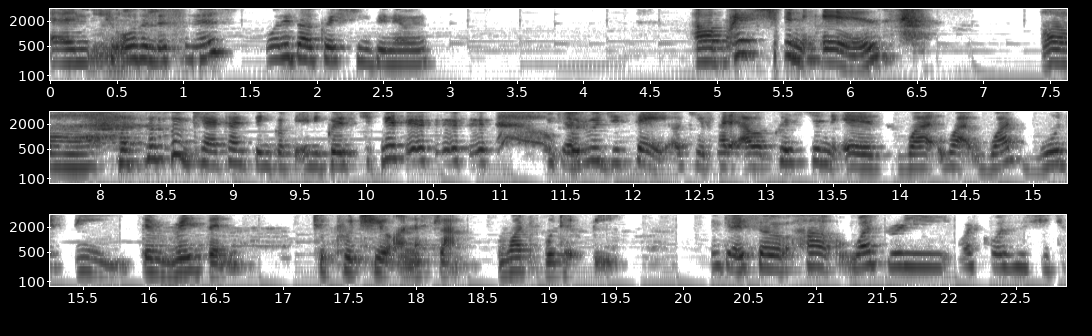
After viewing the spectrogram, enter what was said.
And to all the listeners, what is our question, Dineo? our question is uh, okay i can't think of any question what would you say okay but our question is what what what would be the reason to put you on a slump what would it be Okay, so how what really what causes you to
